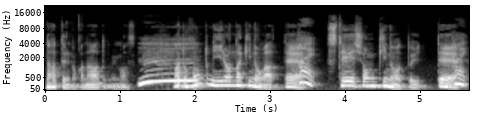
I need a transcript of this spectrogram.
なってるのかなと思います。うーん。あと本当にいろんな機能があって、はいステーション機能といって、はい。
